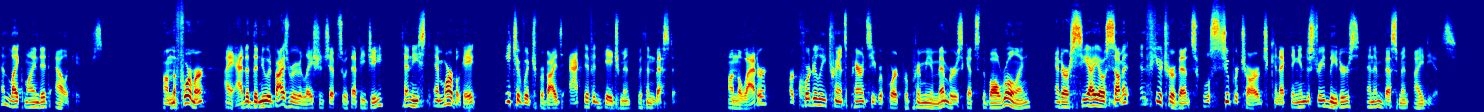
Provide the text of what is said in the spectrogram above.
and like minded allocators. On the former, I added the new advisory relationships with FEG, 10 East, and Marblegate, each of which provides active engagement with investing. On the latter, our quarterly transparency report for premium members gets the ball rolling, and our CIO Summit and future events will supercharge connecting industry leaders and investment ideas.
